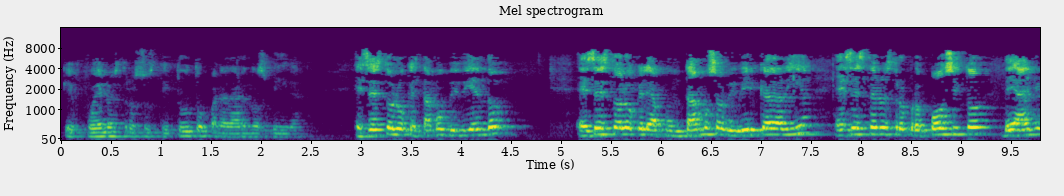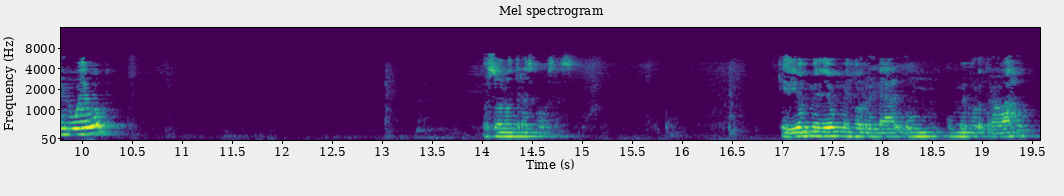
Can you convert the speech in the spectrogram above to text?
que fue nuestro sustituto para darnos vida. ¿Es esto lo que estamos viviendo? ¿Es esto lo que le apuntamos a vivir cada día? ¿Es este nuestro propósito de año nuevo? ¿O son otras cosas? Que Dios me dé un mejor regalo, un, un mejor trabajo.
